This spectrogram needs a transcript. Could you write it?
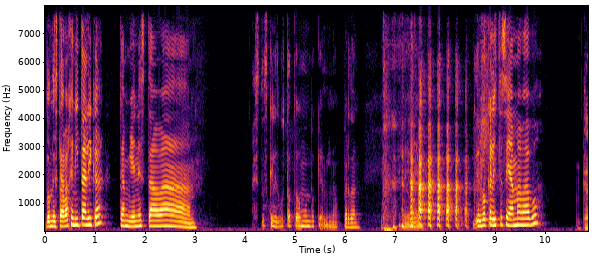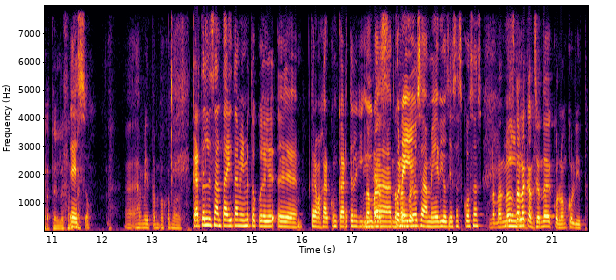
donde estaba Genitalica, también estaba... Estos que les gusta a todo el mundo, que a mí no, perdón. Eh, el vocalista se llama Babo. Cartel de Santa. Eso. A mí tampoco me gusta. Cártel de Santa, ahí también me tocó eh, trabajar con Cártel y ir a- con me- ellos a medios y esas cosas. Nomás me Y gusta la canción de Colón Culito.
